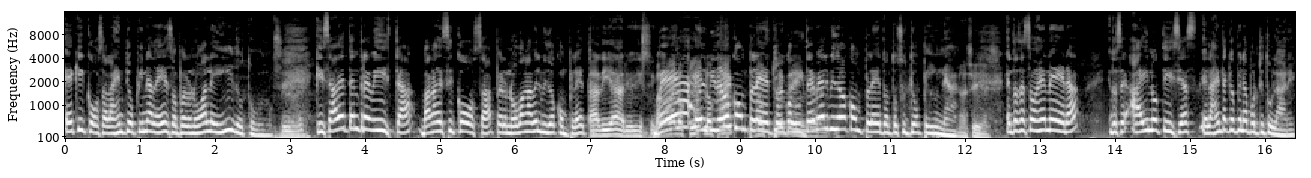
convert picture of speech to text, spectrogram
X cosa, la gente opina de eso, pero no ha leído todo. Quizás de esta entrevista van a decir cosas, pero no van a ver el video completo. A diario, dice. Vea el video completo y cuando usted ve el video completo, entonces usted opina. Así es. Entonces eso genera, entonces hay noticias, eh, la gente que opina por titulares.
